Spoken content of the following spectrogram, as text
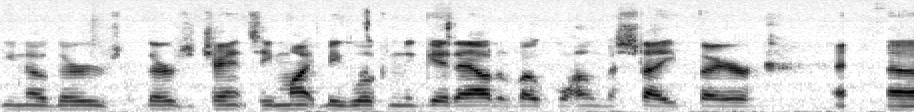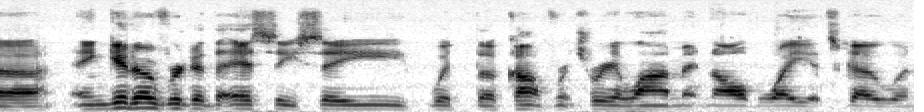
you know there's there's a chance he might be looking to get out of Oklahoma State there. Uh, and get over to the SEC with the conference realignment and all the way it's going.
